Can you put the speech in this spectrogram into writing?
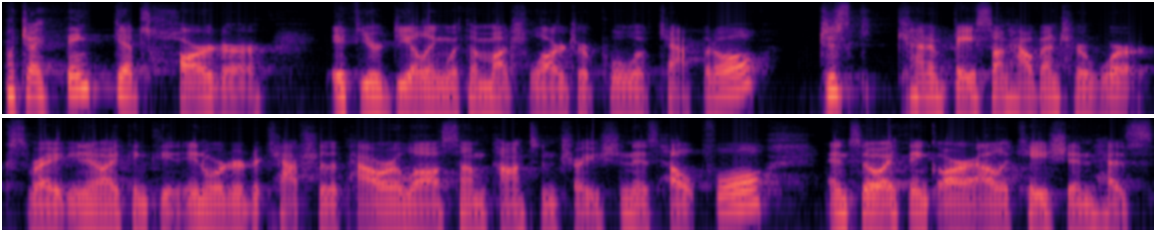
which I think gets harder if you're dealing with a much larger pool of capital, just kind of based on how venture works, right? You know, I think in order to capture the power law, some concentration is helpful. And so I think our allocation has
